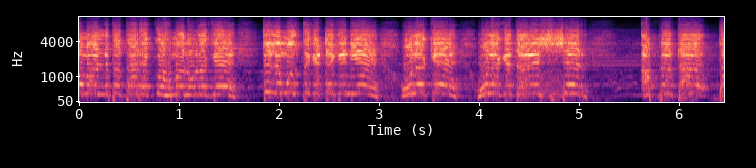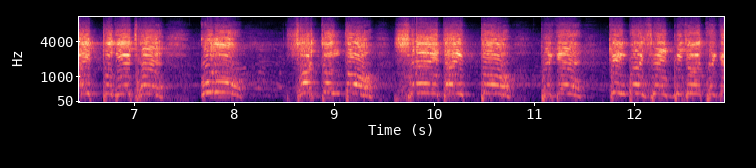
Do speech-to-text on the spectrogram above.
আমার নেতা তারেক রহমান ওনাকে তৃণমূল থেকে ডেকে নিয়ে ওনাকে ওনাকে দানের শীষের আপনার দায়িত্ব দিয়েছে। কোন ষড়যন্ত্র সেই দায়িত্ব থেকে কিংবা সেই বিজয় থেকে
